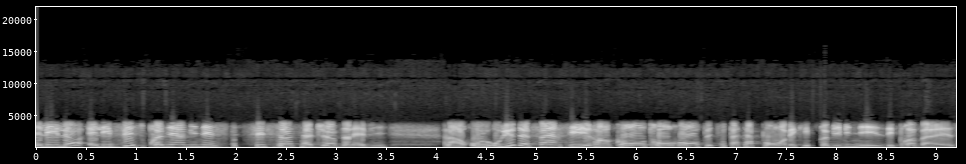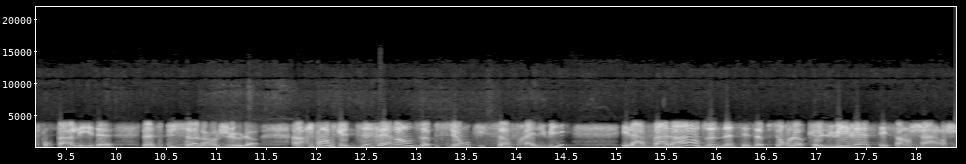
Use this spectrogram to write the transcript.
Elle est là, elle est vice-première ministre. C'est ça sa job dans la vie. Alors, au, lieu de faire ces rencontres, on rompt petit patapon avec les premiers ministres des provinces pour parler de... Là, c'est plus ça l'enjeu, là. Alors, je pense a différentes options qui s'offrent à lui et la valeur d'une de ces options-là, que lui reste et s'en charge,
